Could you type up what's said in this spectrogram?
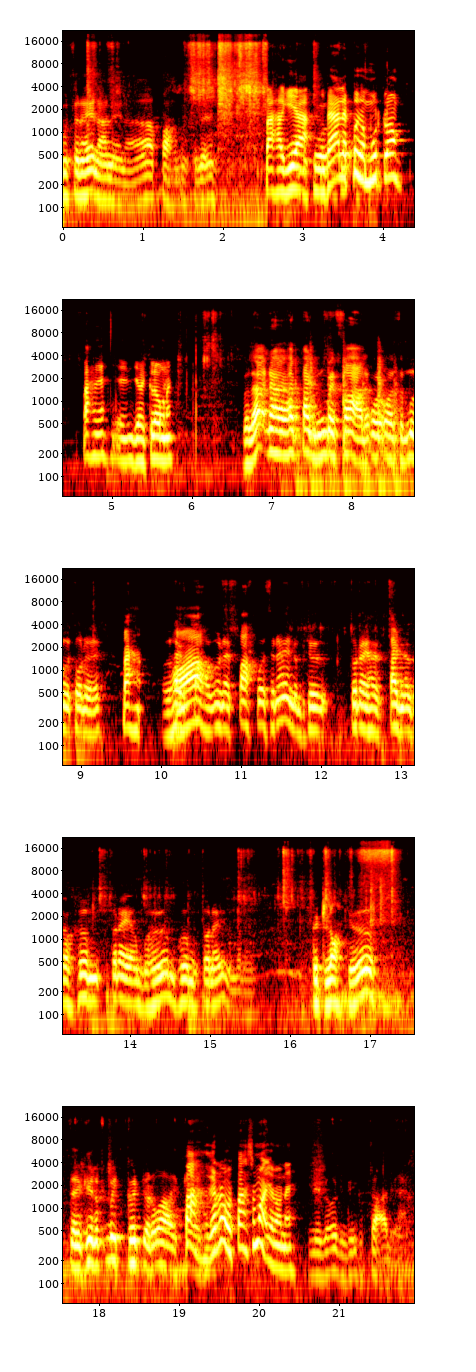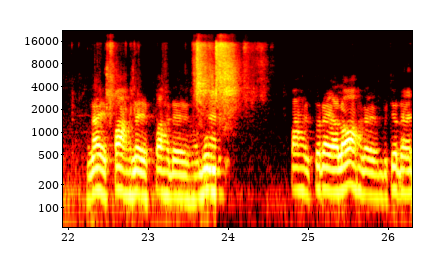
มุสเนนะเนี่ยนะปักมุสเนปาฮาเกียแพ้เลยเปื้อมุดกล้องปาเนี่ยอย่าอย่ากล้องนะไปแล้วนะให้ตั้งไปฟ้าแล้วอ่อนๆเสมอตัวเลยปา เออให้อ๋อปักมุสเนปักมุสเนน่ะมันจะตัวไหนให้ตั้งแล้วก็เพิ่มตัวไหนเอาเพิ่มเพิ่มตัวไหนมันกึดหลอดเยอะแต่คือเราไม่กึดหรอกว่าปาก็เราปาสมัยอยู่ตอนไหนนี่รถนี่กับสาเนี่ยนายป้าเลยป้าเลยมึงป้าตัวใดอะล้อเลยมันจะเลย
